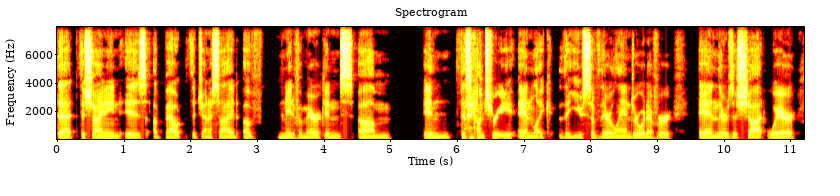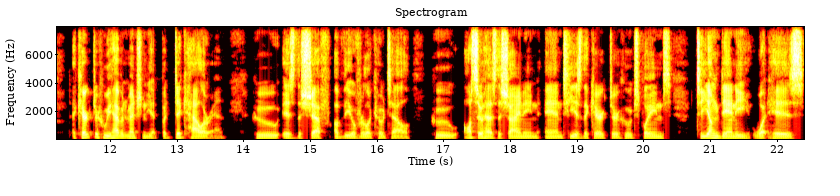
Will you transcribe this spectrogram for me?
that The Shining is about the genocide of Native Americans um, in this country and like the use of their land or whatever. And there's a shot where a character who we haven't mentioned yet, but Dick Hallorann, who is the chef of the Overlook Hotel, who also has The Shining, and he is the character who explains to young Danny what his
